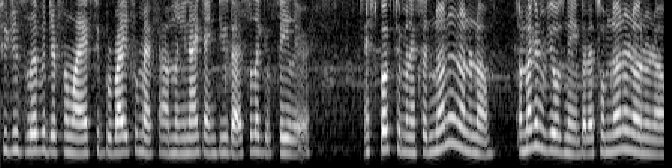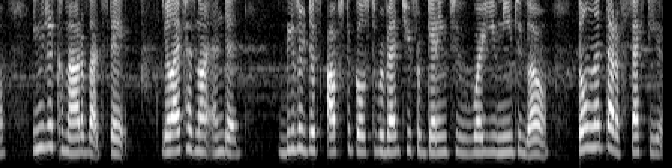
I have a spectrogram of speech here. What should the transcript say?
to just live a different life, to provide for my family, and I can't do that. I feel like a failure. I spoke to him and I said, No, no, no, no, no. I'm not going to reveal his name, but I told him, No, no, no, no, no. You need to come out of that state. Your life has not ended. These are just obstacles to prevent you from getting to where you need to go. Don't let that affect you.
